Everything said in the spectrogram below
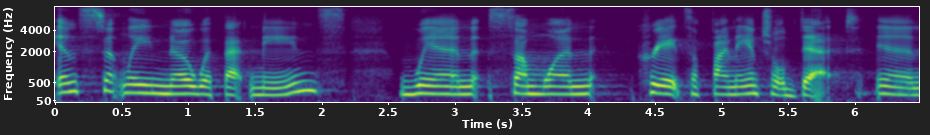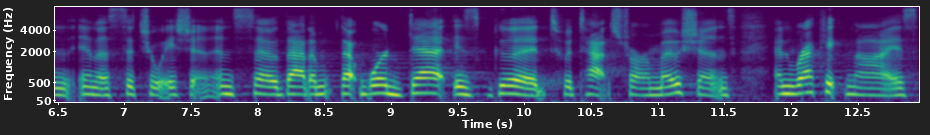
instantly know what that means when someone creates a financial debt in, in a situation. And so that, um, that word debt is good to attach to our emotions and recognize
